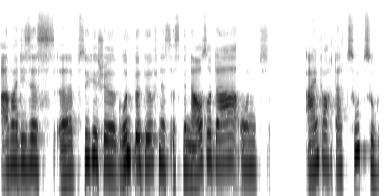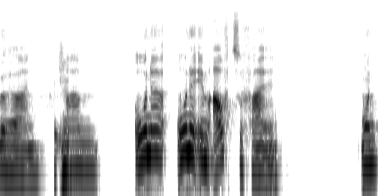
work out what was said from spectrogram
aber dieses, äh, psychische Grundbedürfnis ist genauso da und einfach dazuzugehören, Mhm. ähm, ohne ohne eben aufzufallen. Und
